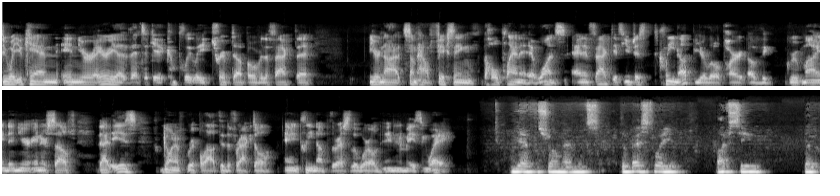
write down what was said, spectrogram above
do what you can in your area than to get completely tripped up over the fact that you're not somehow fixing the whole planet at once. And in fact, if you just clean up your little part of the group mind and your inner self, that is going to ripple out through the fractal and clean up the rest of the world in an amazing way. Yeah, for sure, man. It's the best way I've seen that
